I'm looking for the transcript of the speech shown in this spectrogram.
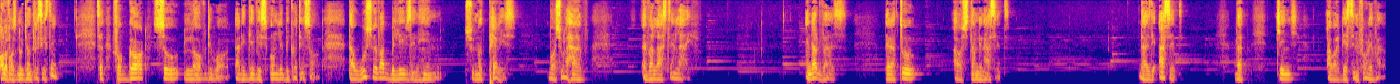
All of us know John 3.16. said, For God so loved the world that he gave his only begotten son, that whosoever believes in him should not perish, but should have everlasting life. In that verse, there are two outstanding assets. There is the asset that changed our destiny forever,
